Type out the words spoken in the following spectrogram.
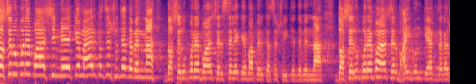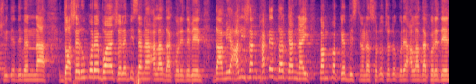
দশের উপরে বয়সী মেয়েকে মায়ের কাছে শুতে দেবেন না। দশের উপরে বয়সের ছেলেকে বাপের কাছে শুইতে দেবেন না। দশের উপরে বয়সের ভাই বোনকে এক জায়গায় শুইতে দেবেন না। দশের উপরে বয়স হলে বিছানা আলাদা করে দেবেন। দামি আলিশান খাটের দরকার নাই। কমপক্ষে বিছানাটা ছোট ছোট করে আলাদা করে দেন।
